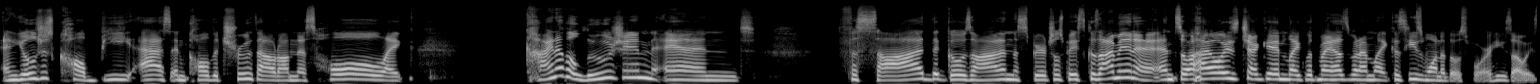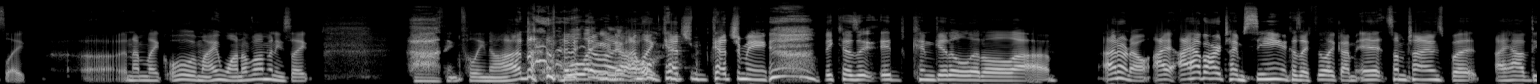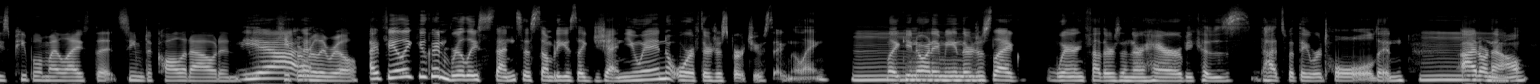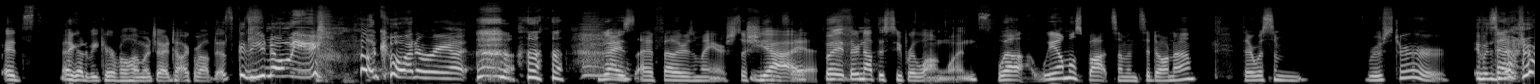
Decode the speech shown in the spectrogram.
And you'll just call BS and call the truth out on this whole like kind of illusion and facade that goes on in the spiritual space because I'm in it. And so I always check in like with my husband. I'm like, because he's one of those four. He's always like, uh, and I'm like, oh, am I one of them? And he's like, ah, thankfully not. We'll let you know. I'm like, catch, catch me because it, it can get a little, uh, I don't know. I, I have a hard time seeing it because I feel like I'm it sometimes, but I have these people in my life that seem to call it out and yeah, keep it really real. I feel like you can really sense if somebody is like genuine or if they're just virtue signaling. Mm. Like, you know what I mean? They're mm. just like wearing feathers in their hair because that's what they were told. And mm. I don't mm. know. It's I got to be careful how much I talk about this because you know me. I'll go on a rant. you guys, I have feathers in my ears, so she yeah, but they're not the super long ones. Well, we almost bought some in Sedona. There was some rooster. Or it was fe- not a rooster.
